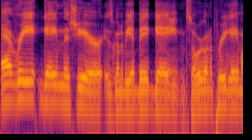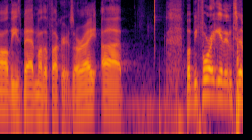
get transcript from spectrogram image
Every game this year is going to be a big game, so we're going to pregame all these bad motherfuckers. All right. But before I get into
